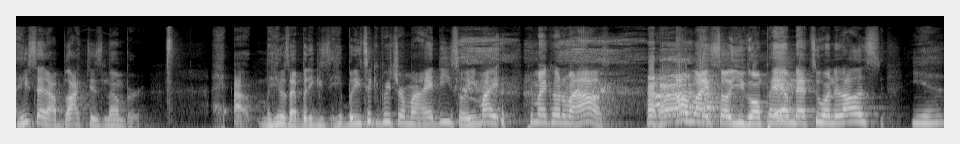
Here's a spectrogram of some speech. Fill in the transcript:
he said, "I blocked his number." I- he was like, "But he, but he took a picture of my ID, so he might, he might come to my house." I'm like, "So you gonna pay him that two hundred dollars?" Yeah.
